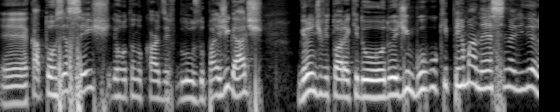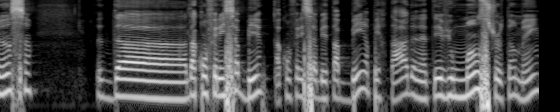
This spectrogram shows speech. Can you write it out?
É, 14 a 6, derrotando o Cardiff Blues do País de Gales. Grande vitória aqui do, do Edimburgo, que permanece na liderança da, da Conferência B. A Conferência B está bem apertada, né? teve o Munster também.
